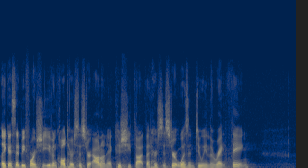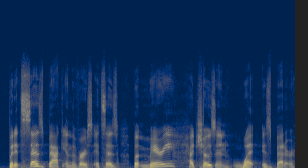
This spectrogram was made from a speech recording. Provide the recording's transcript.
like I said before, she even called her sister out on it because she thought that her sister wasn't doing the right thing. But it says back in the verse, it says, But Mary had chosen what is better.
